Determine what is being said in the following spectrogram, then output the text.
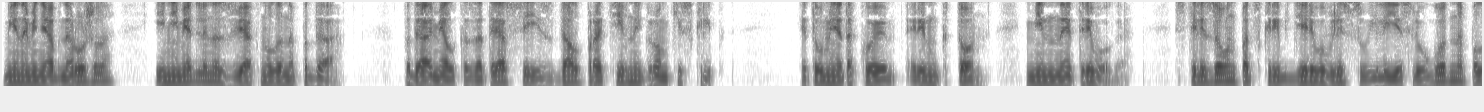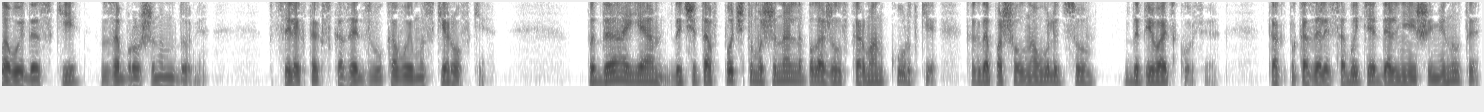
Мина меня обнаружила и немедленно звякнула на ПДА. ПДА мелко затрясся и издал противный громкий скрип. Это у меня такой рингтон — минная тревога, стилизован под скрип дерева в лесу или, если угодно, половой доски в заброшенном доме, в целях, так сказать, звуковой маскировки. ПДА я, дочитав почту, машинально положил в карман куртки, когда пошел на улицу допивать кофе. Как показали события дальнейшей минуты,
